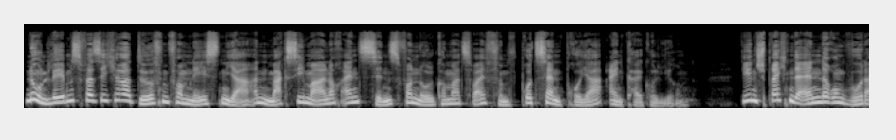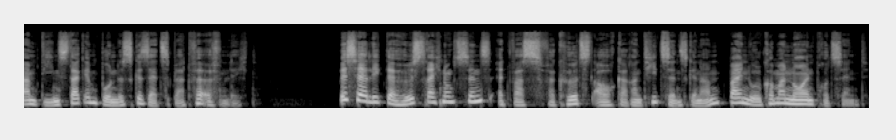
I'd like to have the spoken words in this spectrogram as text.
Nun, Lebensversicherer dürfen vom nächsten Jahr an maximal noch einen Zins von 0,25 Prozent pro Jahr einkalkulieren. Die entsprechende Änderung wurde am Dienstag im Bundesgesetzblatt veröffentlicht. Bisher liegt der Höchstrechnungszins, etwas verkürzt auch Garantiezins genannt, bei 0,9 Prozent.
